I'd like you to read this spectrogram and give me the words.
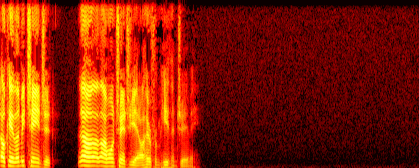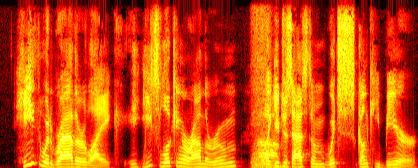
okay, let me change it. No, I won't change it yet. I'll hear from Heath and Jamie. Heath would rather like he's looking around the room like you um. just asked him which skunky beer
